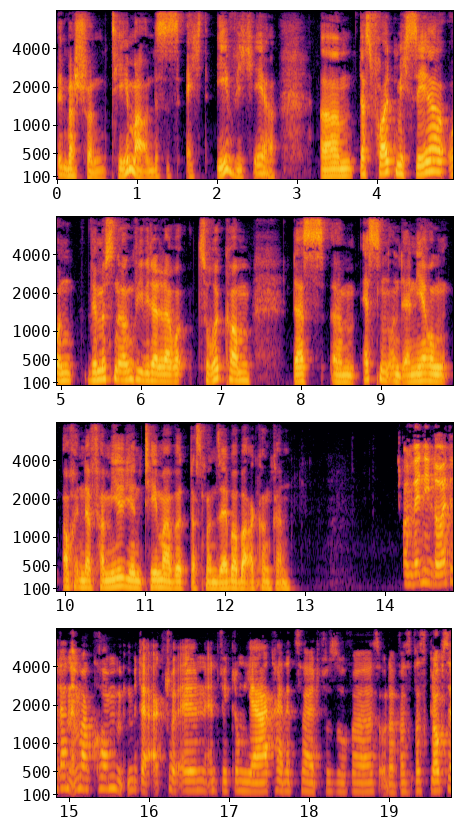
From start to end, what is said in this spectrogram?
immer schon Thema und es ist echt ewig her. Ähm, das freut mich sehr und wir müssen irgendwie wieder da zurückkommen, dass ähm, Essen und Ernährung auch in der Familie ein Thema wird, das man selber beackern kann. Und wenn die Leute dann immer kommen mit der aktuellen Entwicklung, ja, keine Zeit für sowas oder was, was glaubst du,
